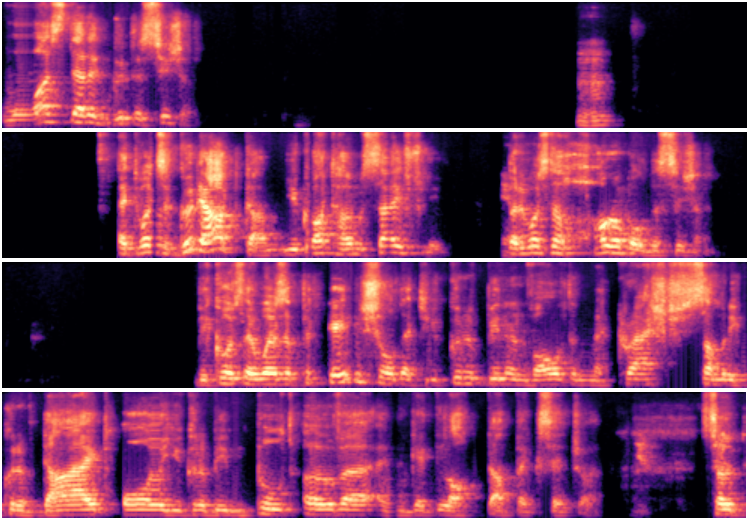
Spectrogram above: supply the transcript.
Was that a good decision? Mm-hmm. It was a good outcome. You got home safely but it was a horrible decision because there was a potential that you could have been involved in a crash, somebody could have died, or you could have been pulled over and get locked up, etc. So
